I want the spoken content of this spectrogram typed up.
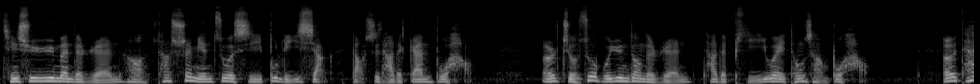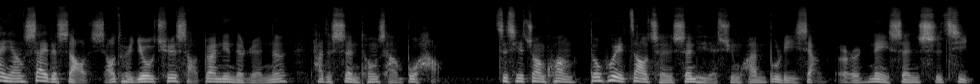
情绪郁闷的人，哈，他睡眠作息不理想，导致他的肝不好；而久坐不运动的人，他的脾胃通常不好；而太阳晒得少，小腿又缺少锻炼的人呢，他的肾通常不好。这些状况都会造成身体的循环不理想，而内生湿气。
